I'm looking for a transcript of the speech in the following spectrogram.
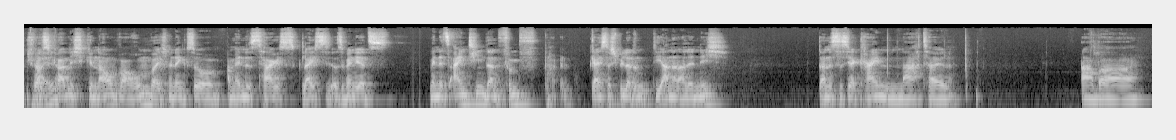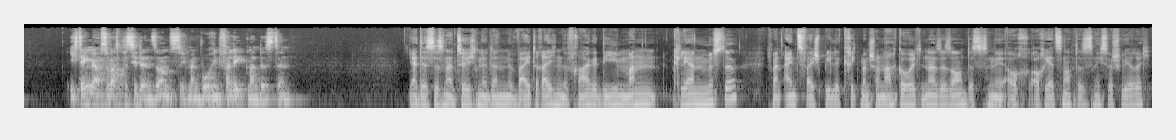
Ich weiß Weil? gerade nicht genau warum, weil ich mir denke, so am Ende des Tages gleich, also wenn jetzt, wenn jetzt ein Team dann fünf Geisterspieler hat und die anderen alle nicht, dann ist es ja kein Nachteil. Aber ich denke mir auch so, was passiert denn sonst? Ich meine, wohin verlegt man das denn? Ja, das ist natürlich eine, dann eine weitreichende Frage, die man klären müsste. Ich meine, ein, zwei Spiele kriegt man schon nachgeholt in der Saison. Das ist ne, auch, auch jetzt noch, das ist nicht so schwierig.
